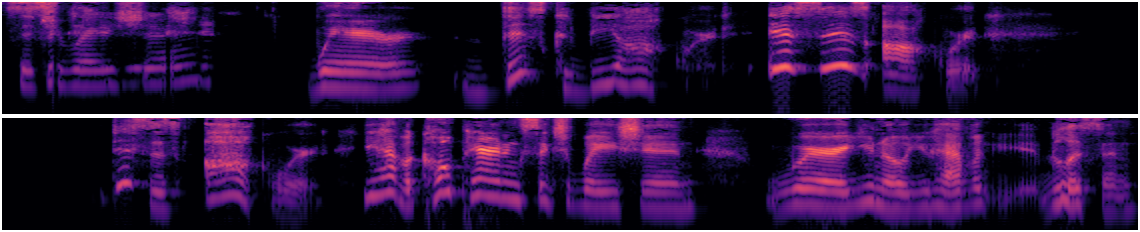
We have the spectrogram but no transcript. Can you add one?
situation. situation where this could be awkward. This is awkward this is awkward. You have a co-parenting situation where you know you have a listen.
